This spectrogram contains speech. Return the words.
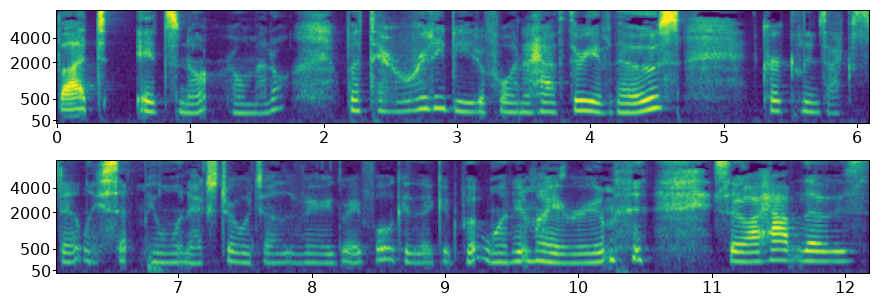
but it's not real metal. But they're really beautiful, and I have three of those. Kirkland's accidentally sent me one extra, which I was very grateful because I could put one in my room. so I have those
